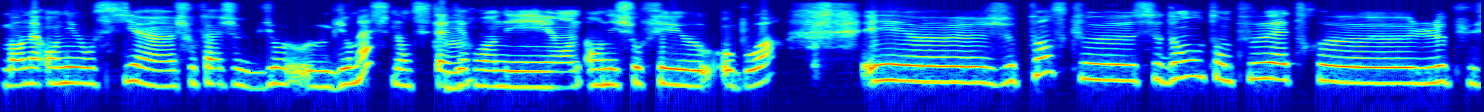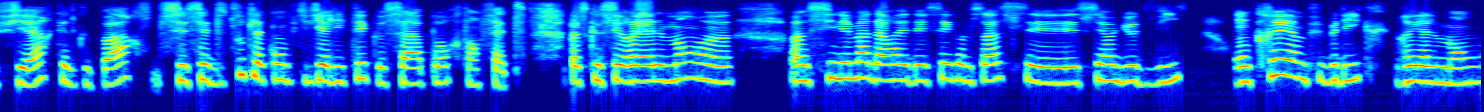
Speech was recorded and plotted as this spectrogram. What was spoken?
Bon, on, est aussi un chauffage bio, biomasse, donc c'est-à-dire mmh. on est on, est chauffé au, bois. Et euh, je pense que ce dont on peut être euh, le plus fier quelque part, c'est toute la convivialité que ça apporte en fait, parce que c'est réellement euh, un cinéma d'arrêt d'essai comme ça, c'est un lieu de vie on crée un public réellement.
